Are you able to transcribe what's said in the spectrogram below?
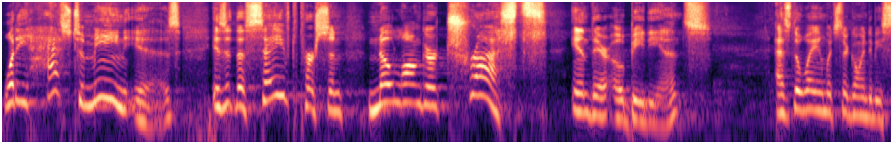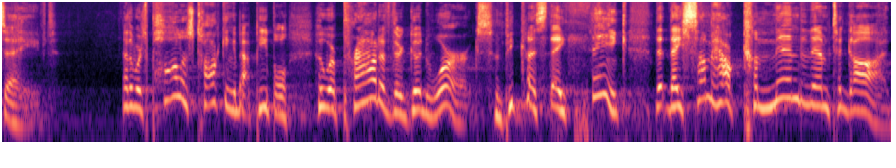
What he has to mean is, is that the saved person no longer trusts in their obedience as the way in which they're going to be saved. In other words, Paul is talking about people who are proud of their good works because they think that they somehow commend them to God,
